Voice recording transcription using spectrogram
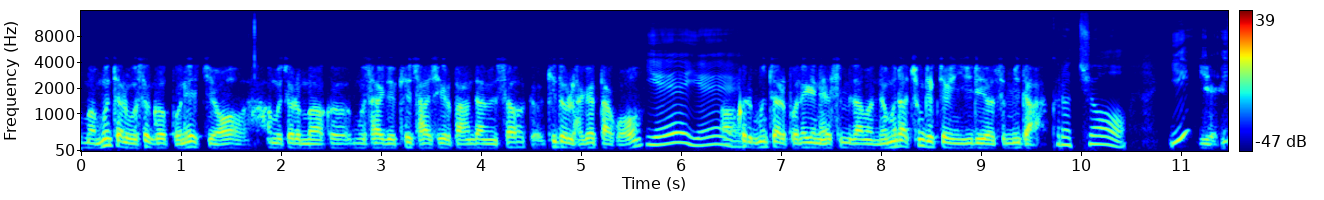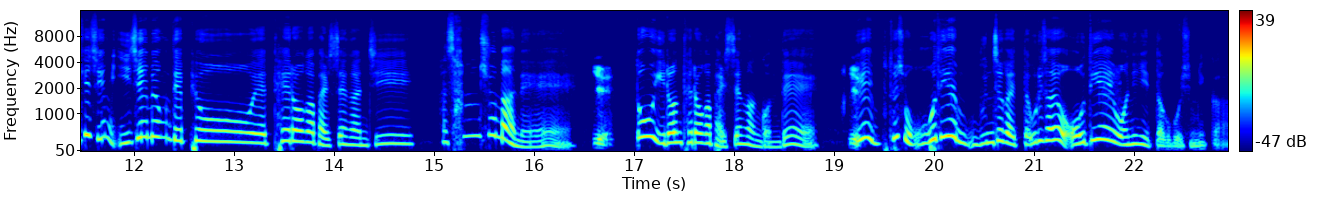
뭐, 문자를 우선 그 보냈죠. 아무쪼록 뭐, 그, 무사하게 귀차하시기를 바란다면서 그 기도를 하겠다고. 예, 예. 어, 그런 문자를 보내긴 했습니다만 너무나 충격적인 일이었습니다. 그렇죠. 이 예. 이게 지금 이재명 대표의 테러가 발생한 지 한 3주 만에 예. 또 이런 테러가 발생한 건데 예. 이게 도대체 어디에 문제가 있다? 우리 사회 어디에 원인이 있다고 보십니까?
